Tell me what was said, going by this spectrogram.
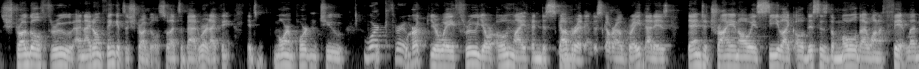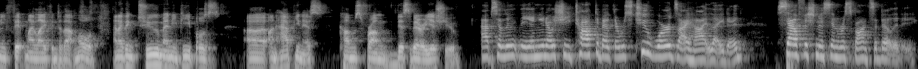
struggle through and i don't think it's a struggle so that's a bad word. I think it's more important to work through. work your way through your own life and discover mm-hmm. it and discover how great that is then to try and always see like oh this is the mold i want to fit. Let me fit my life into that mold. And i think too many people's uh, unhappiness comes from this very issue. Absolutely. And you know she talked about there was two words i highlighted selfishness and responsibility.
